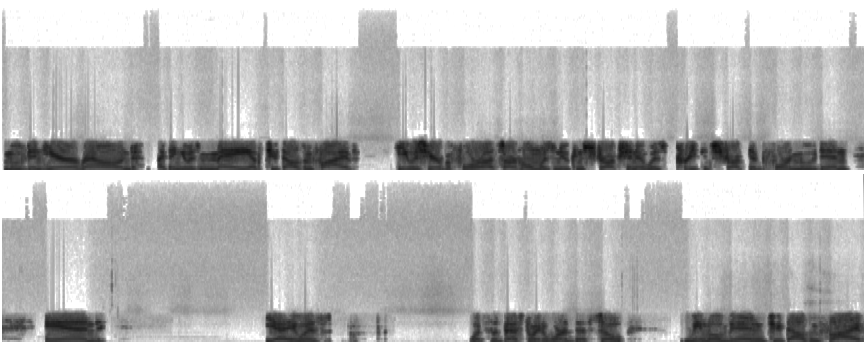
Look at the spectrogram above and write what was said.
moved in here around I think it was May of 2005. He was here before us. Our home was new construction. It was pre-constructed before we moved in, and yeah, it was. What's the best way to word this? So we moved in 2005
